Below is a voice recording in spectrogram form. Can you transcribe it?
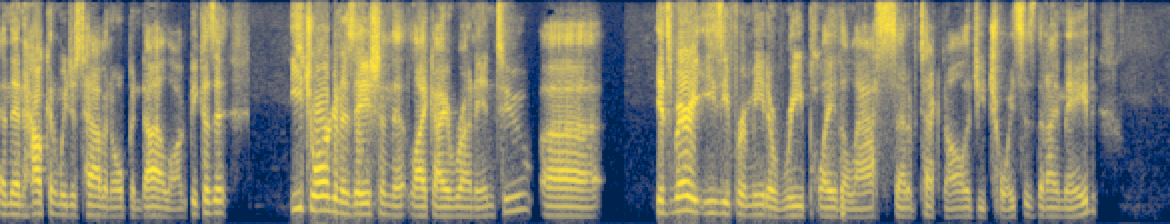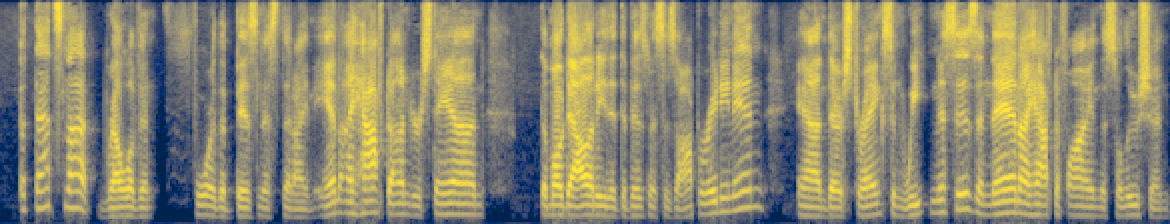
And then how can we just have an open dialogue? Because it each organization that like i run into uh, it's very easy for me to replay the last set of technology choices that i made. But that's not relevant for the business that i'm in. I have to understand the modality that the business is operating in and their strengths and weaknesses and then i have to find the solution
